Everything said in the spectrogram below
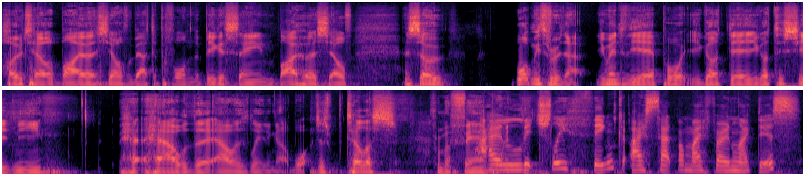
hotel by herself, about to perform the biggest scene by herself. And so walk me through that. You went to the airport, you got there, you got to Sydney. H- how were the hours leading up? What just tell us from a fan I point. literally think I sat on my phone like this,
